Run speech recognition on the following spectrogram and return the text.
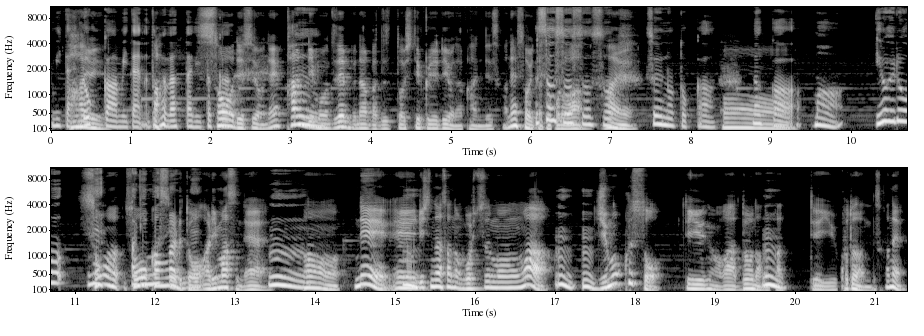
みたいな、はいロッカーみたいなとこだったりとか。そうですよね。管理も全部なんかずっとしてくれるような感じですかね。そういったところは。そうそうそうそうはい。そういうのとか、ななん、か、まあ、いろいろ、ね、そう、そう考えるとありますね。うん。うん、うんで、えーうんリスナーさんのご質問は、うん。樹木葬っていうのがどうなのかっていうことなんですかね。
